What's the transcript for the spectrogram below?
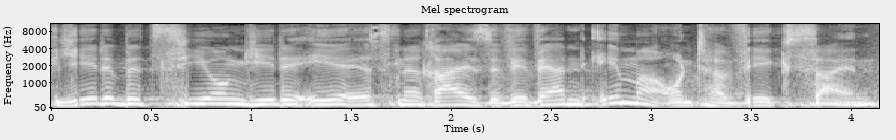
jede Beziehung, jede Ehe ist eine Reise. Wir werden immer unterwegs sein,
